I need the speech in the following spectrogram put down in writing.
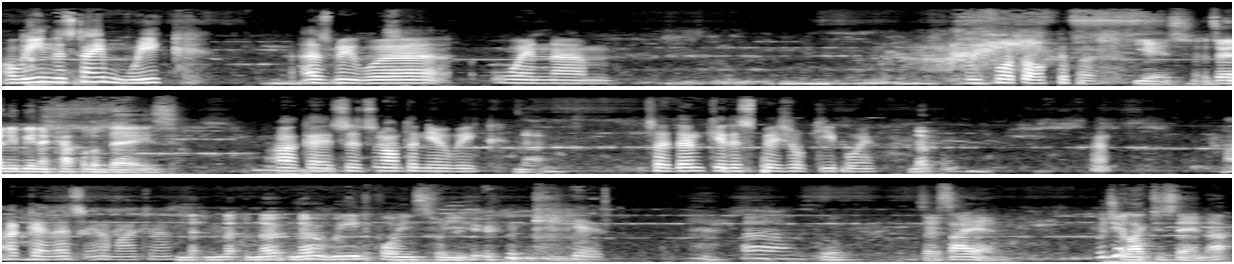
Are we in the same week as we were when um, we fought the octopus? Yes, it's only been a couple of days. Okay, so it's not a new week. No. So I don't get a special ki point. Nope. Okay, that's the end of my turn. No, no, no, no weed points for you. Yes. Ah, cool. So, Cyan, would you like to stand up?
